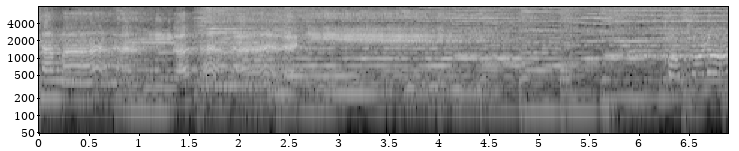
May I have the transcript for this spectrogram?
様方に心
